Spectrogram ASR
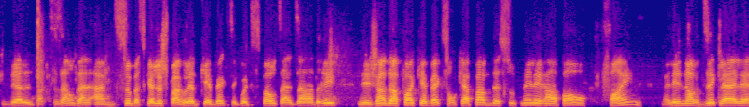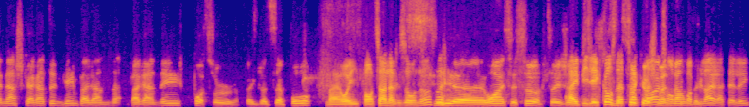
fidèle partisane. Elle, me dit ça parce que là, je parlais de Québec. C'est quoi qui se passe? Elle dit André, les gens d'affaires Québec sont capables de soutenir les remports. Fine. Mais les Nordiques, la LNH, 41 games par, par année, je suis pas sûr. Fait que je ne sais pas. Ben oui, ils font ça en Arizona? Si, euh, oui, c'est ça. Et puis les courses de tracteurs sont plus populaires à télé.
